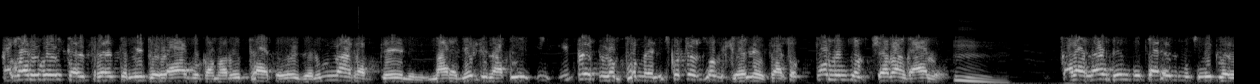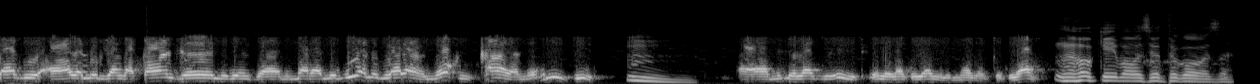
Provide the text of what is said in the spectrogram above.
Kamari ube girlfriend middle lakho kamari uthathe wenzela umnandi abudeli mara ngendlela lapho iplate lokuthomela isikotho sokudlelesa sokuthoma engizokutshara ngalo. Mm qala nandi inkutara ezimuthi middle lakho hawa nokudla ngaphandle nokwenzani? Mara nokubuya nokulala nokho ngikhaya nokho niyidu mm ah middle lakho eyi isikolo lakho yangilimaza ceko yami okay baba siyathokoza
